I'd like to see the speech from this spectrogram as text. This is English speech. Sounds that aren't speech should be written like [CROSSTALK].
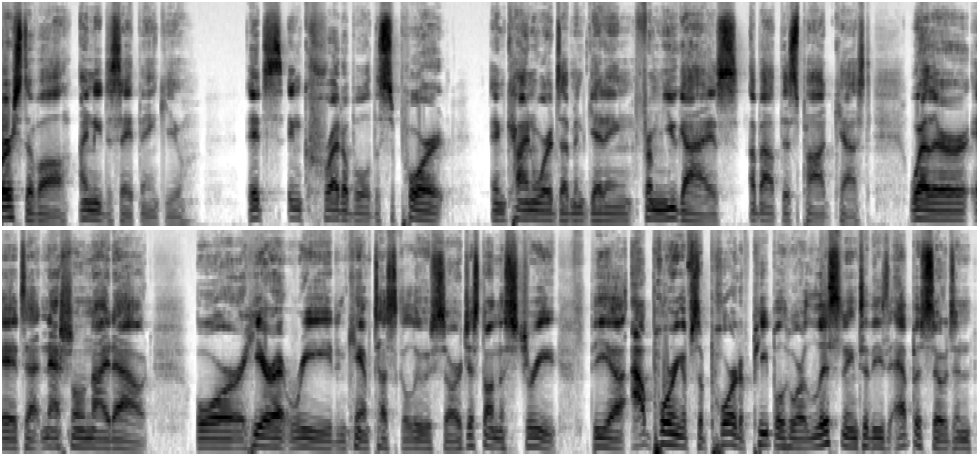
First of all, I need to say thank you. It's incredible the support and kind words I've been getting from you guys about this podcast, whether it's at National Night Out or here at Reed and Camp Tuscaloosa or just on the street. The uh, outpouring of support of people who are listening to these episodes and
